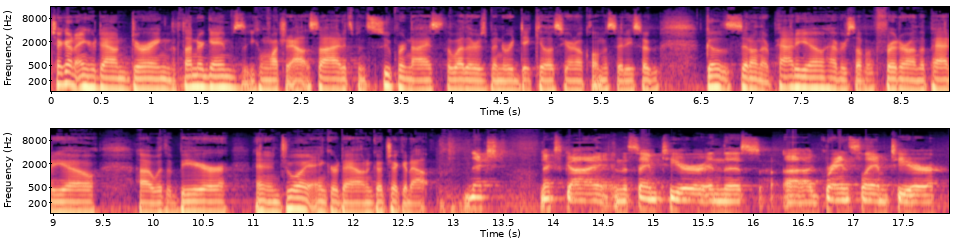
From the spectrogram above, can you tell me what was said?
Check out Anchor Down during the Thunder games. You can watch it outside. It's been super nice. The weather has been ridiculous here in Oklahoma City. So go sit on their patio, have yourself a fritter on the patio uh, with a beer, and enjoy Anchor Down and go check it out. next next guy in the same tier in this uh, Grand Slam tier,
